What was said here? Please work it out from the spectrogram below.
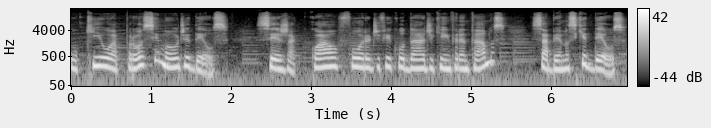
o que o aproximou de Deus. Seja qual for a dificuldade que enfrentamos, sabemos que Deus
